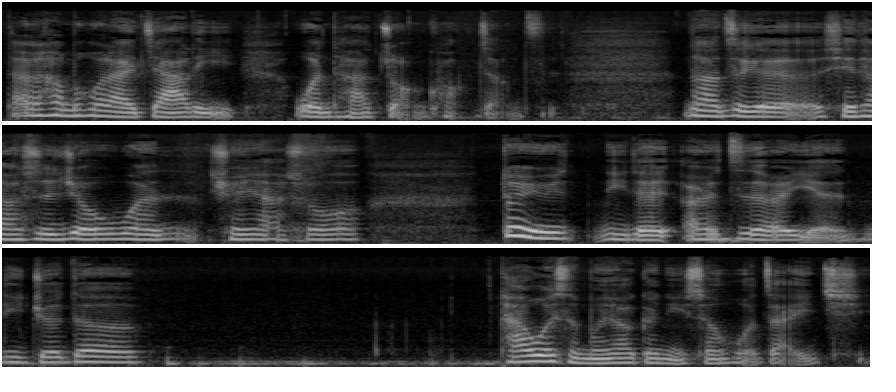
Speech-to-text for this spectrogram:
他说他们会来家里问他状况这样子。那这个协调师就问轩雅说：“对于你的儿子而言，你觉得他为什么要跟你生活在一起？”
